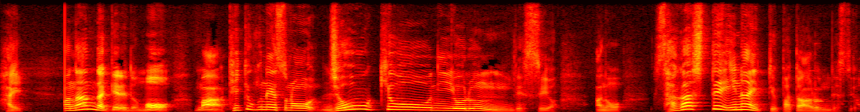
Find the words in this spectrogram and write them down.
はい。まあなんだけれども、まあ結局ね、その状況によるんですよ。あの、探していないっていうパターンあるんですよ。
